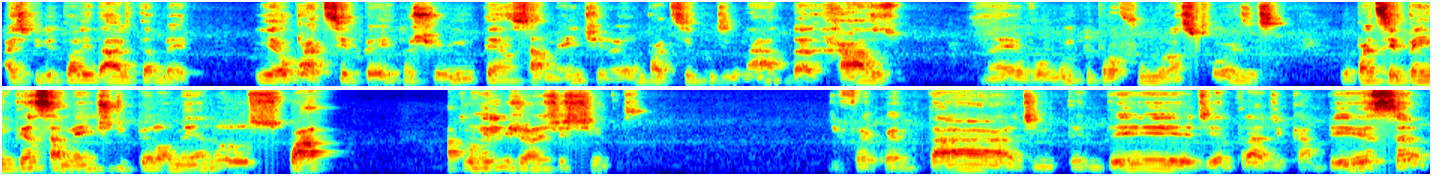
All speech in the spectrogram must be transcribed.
à espiritualidade também. E eu participei, Toshio, intensamente, eu não participo de nada raso, né? Eu vou muito profundo nas coisas. Eu participei intensamente de pelo menos quatro, quatro religiões distintas. De frequentar, de entender, de entrar de cabeça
